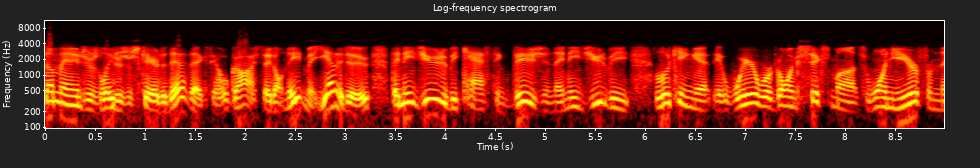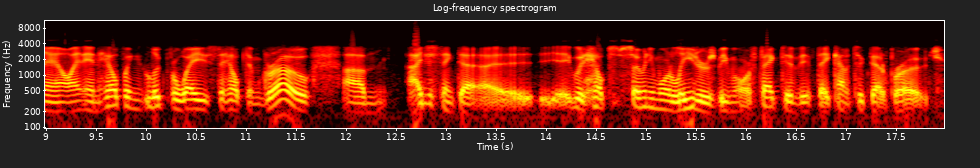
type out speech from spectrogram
some managers, leaders are scared to death. They say, "Oh gosh, they don't need me." Yeah, they do. They need you to be casting vision. They need you to be looking at, at where we're going six months, one year from now, and, and helping look for ways to help them grow. Um, I just think that uh, it would help so many more leaders be more effective if they kind of took that approach.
